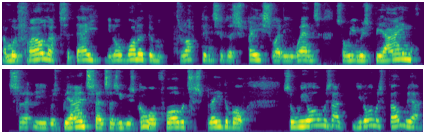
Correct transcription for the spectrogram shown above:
And we found that today, you know, one of them dropped into the space when he went. So he was behind he was behind sense as he was going forward to spray the ball. So we always had, you always felt we had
